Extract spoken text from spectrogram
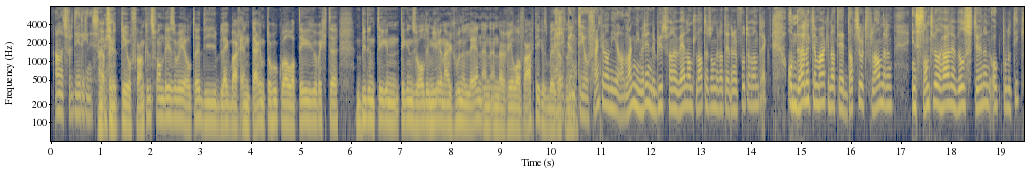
aan het verdedigen is. Ja, het zijn de Theo Frankens van deze wereld, hè, die blijkbaar intern toch ook wel wat tegengewicht bieden tegen, tegen zowel de Mieren naar groene lijn en, en daar heel wat vraagtekens bij zetten. je kunt Theo Franken al, niet, al lang niet meer in de buurt van een weiland laten zonder dat hij er een foto van trekt, om duidelijk te maken dat hij dat soort Vlaanderen in stand wil houden, wil steunen, ook politiek.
